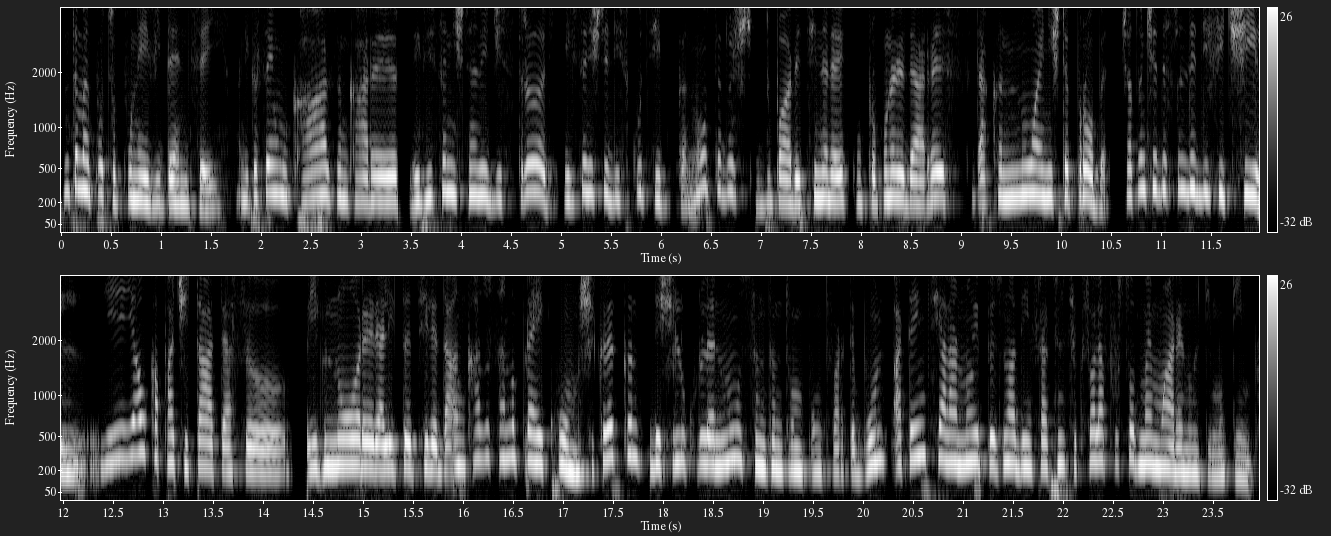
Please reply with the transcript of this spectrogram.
Nu te mai poți opune evidenței. Adică ăsta e un caz în care există niște înregistrări, există niște discuții, că nu te duci după reținere cu propunere de arest dacă nu ai niște probe. Și atunci e destul de dificil. Ei au capacitatea să ignore realitățile, dar în cazul ăsta nu prea ai cum și cred că, deși lucrurile nu sunt într-un punct foarte bun, atenția la noi pe zona de infracțiuni sexuale a fost tot mai mare în ultimul timp.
